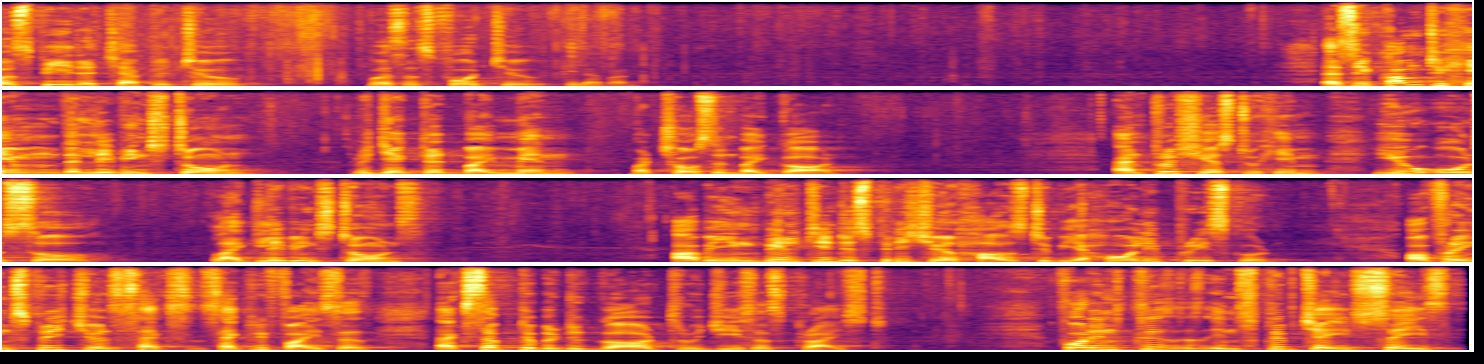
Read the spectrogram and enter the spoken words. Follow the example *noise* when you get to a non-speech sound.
1 Peter chapter 2, verses 4 to 11. As you come to him, the living stone, rejected by men, but chosen by God, and precious to him, you also, like living stones, are being built into spiritual house to be a holy priesthood, offering spiritual sacrifices acceptable to God through Jesus Christ. For in, in Scripture it says,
